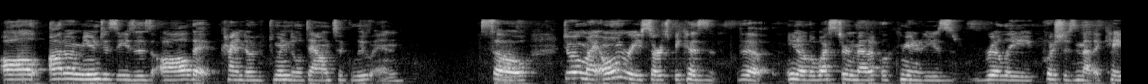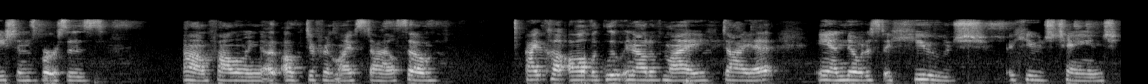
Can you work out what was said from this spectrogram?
all autoimmune diseases, all that kind of dwindled down to gluten. So doing my own research because the you know the Western medical community is really pushes medications versus um, following a, a different lifestyle. So I cut all the gluten out of my diet and noticed a huge a huge change.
